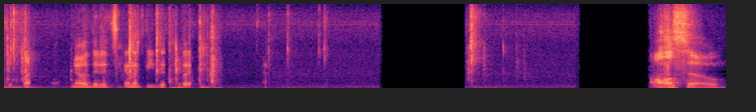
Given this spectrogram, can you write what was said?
Just like know that it's gonna be this way. Also,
